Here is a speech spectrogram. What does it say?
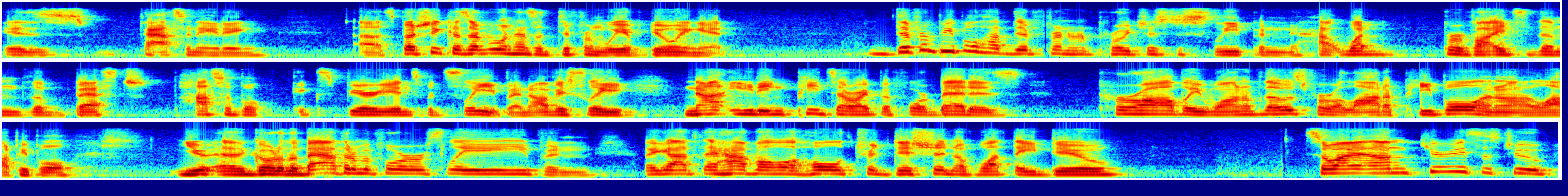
is fascinating, uh, especially because everyone has a different way of doing it. Different people have different approaches to sleep and how, what provides them the best possible experience with sleep. And obviously, not eating pizza right before bed is probably one of those for a lot of people. And a lot of people you uh, go to the bathroom before sleep, and they got they have a whole tradition of what they do. So I, I'm curious as to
